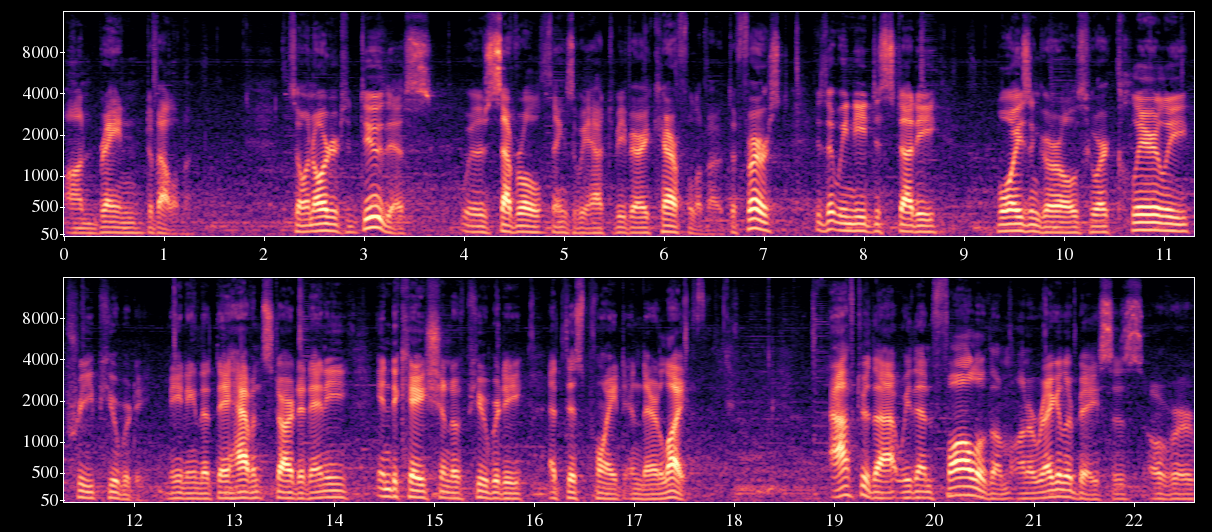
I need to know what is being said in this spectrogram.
on brain development? So in order to do this, there's several things that we have to be very careful about. The first is that we need to study boys and girls who are clearly pre-puberty, meaning that they haven't started any indication of puberty at this point in their life. After that, we then follow them on a regular basis over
